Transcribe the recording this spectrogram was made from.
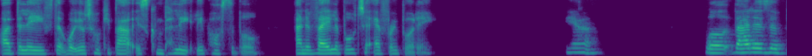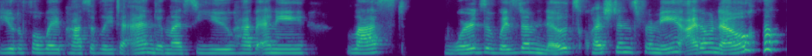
I believe that what you're talking about is completely possible and available to everybody. Yeah. Well, that is a beautiful way possibly to end, unless you have any last words of wisdom, notes, questions for me? I don't know.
